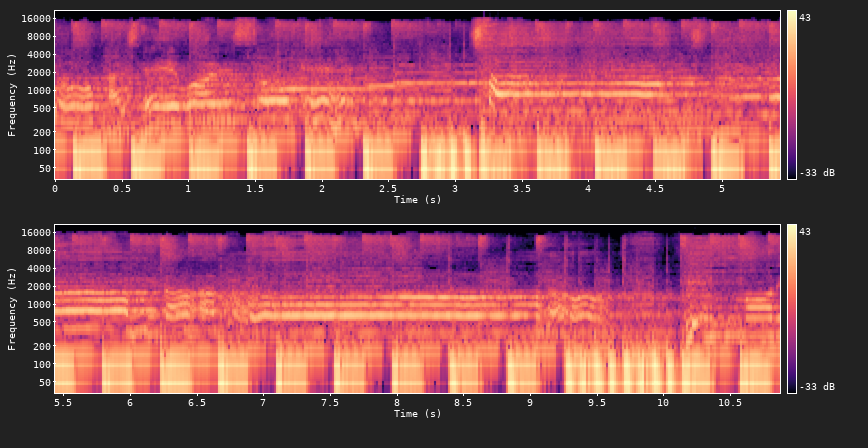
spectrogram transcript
약속한 세월 속에 청춘은 가고 흰머리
